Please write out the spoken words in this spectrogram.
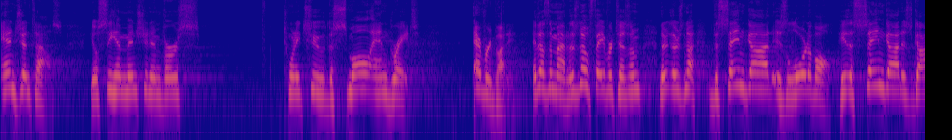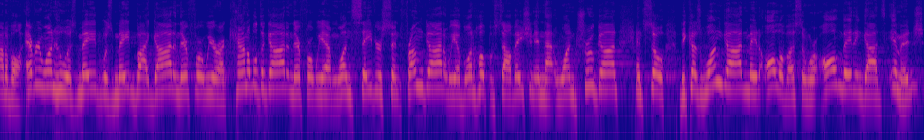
and Gentiles. You'll see him mention in verse 22 the small and great, everybody. It doesn't matter. There's no favoritism. There, there's not. The same God is Lord of all. He, the same God is God of all. Everyone who was made was made by God, and therefore we are accountable to God, and therefore we have one Savior sent from God, and we have one hope of salvation in that one true God. And so, because one God made all of us, and we're all made in God's image,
